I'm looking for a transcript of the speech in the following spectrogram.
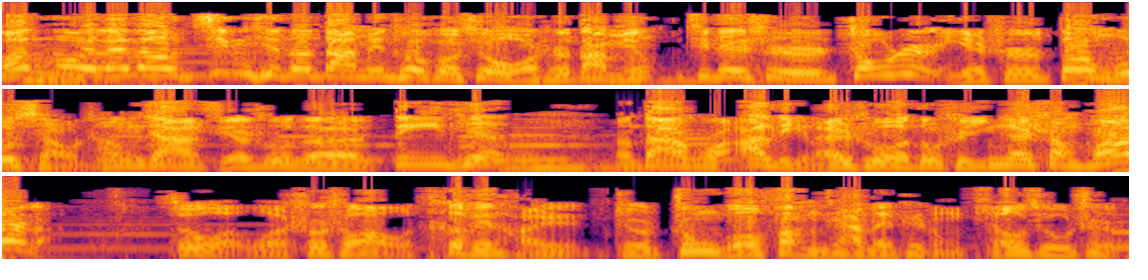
欢迎各位来到今天的大明脱口秀，我是大明。今天是周日，也是端午小长假结束的第一天。那大家伙按理来说都是应该上班的，所以我我说实话，我特别讨厌就是中国放假的这种调休制度。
